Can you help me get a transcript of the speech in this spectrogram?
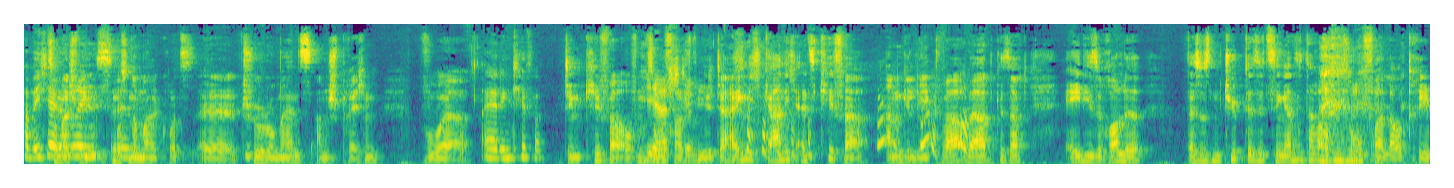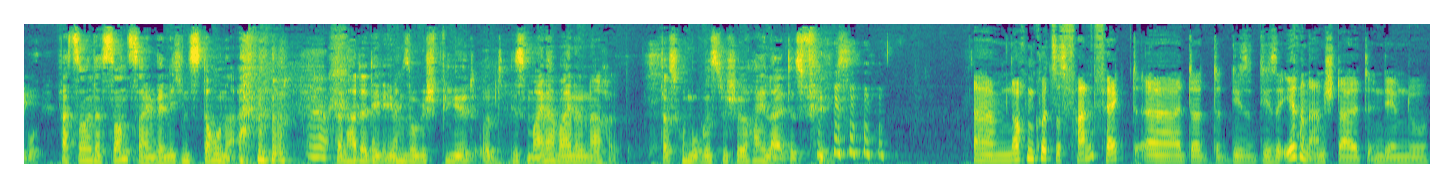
Habe ich ja Zum Beispiel, übrigens. ich muss ähm, nochmal kurz äh, True Romance ansprechen, wo er Ah ja, den Kiffer. den Kiffer auf dem Ja, Sofa stimmt. spielt, der eigentlich gar nicht als Kiffer angelegt war, aber er hat gesagt, ey, diese Rolle, das ist ein Typ, der sitzt den ganzen Tag auf dem Sofa laut Drehbuch. Was soll das sonst sein, wenn nicht ein Stoner? Ja. Dann hat er den eben so gespielt und ist meiner Meinung nach das humoristische Highlight des Films. Ähm, noch ein kurzes Fun Fact: äh, da, da, diese, diese Ehrenanstalt, in dem du,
